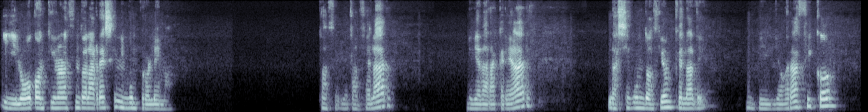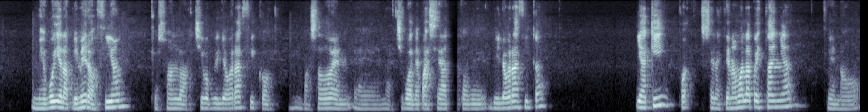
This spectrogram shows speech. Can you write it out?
y luego continuar haciendo la red sin ningún problema. Entonces voy a cancelar, le voy a dar a crear. La segunda opción, que es la de bibliográfico, me voy a la primera opción, que son los archivos bibliográficos basados en, archivos de base de datos de bibliográfica. Y aquí pues, seleccionamos la pestaña que, no,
